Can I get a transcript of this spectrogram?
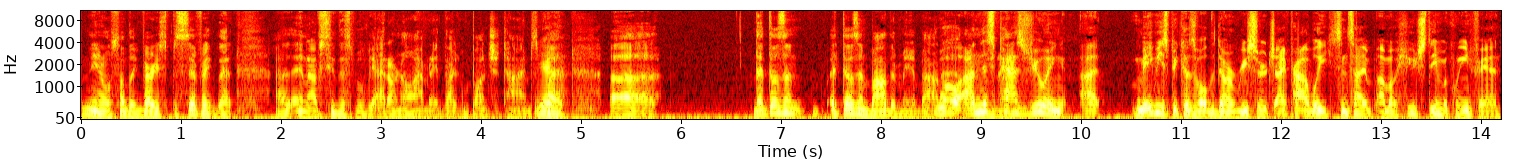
you know something very specific that, uh, and I've seen this movie. I don't know how many, like a bunch of times. Yeah. But uh, that doesn't it doesn't bother me about it. Well, on this know. past viewing, uh, maybe it's because of all the darn research. I probably, since I, I'm a huge Steve McQueen fan,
